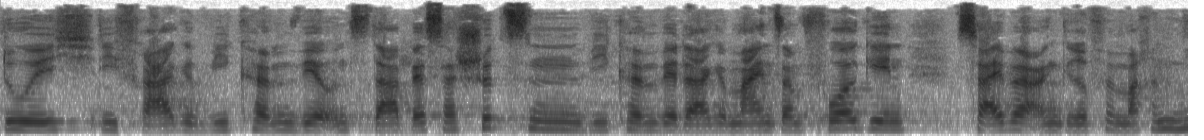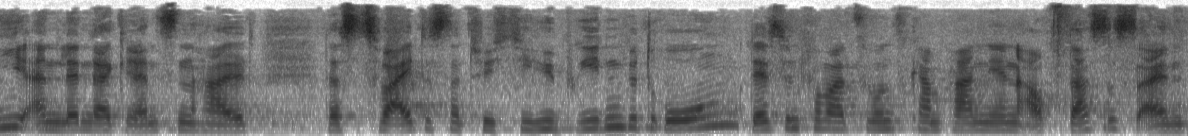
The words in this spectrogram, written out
durch die Frage, wie können wir uns da besser schützen, wie können wir da gemeinsam vorgehen. Cyberangriffe machen nie an Ländergrenzen halt. Das Zweite ist natürlich die hybriden Bedrohungen, Desinformationskampagnen. Auch das ist ein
